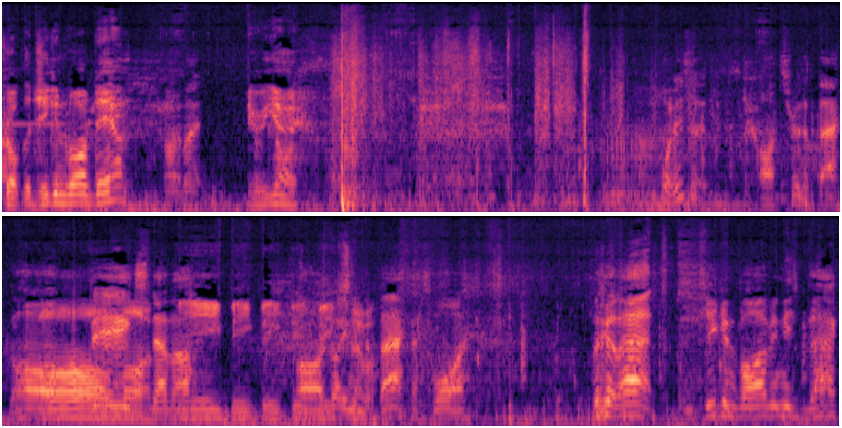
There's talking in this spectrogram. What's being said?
Drop the jig and vibe down. Right, mate. Here we go. What is it? Oh, through the back. Oh, oh big snapper. Big, big, big, big, oh, I big got him in the back, that's why. Look at that. Jig and vibe in his back.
